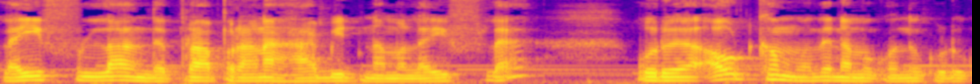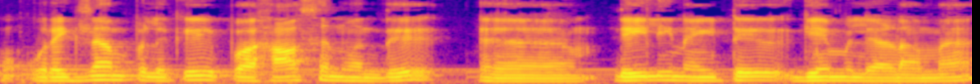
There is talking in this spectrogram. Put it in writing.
லைஃப் ஃபுல்லாக அந்த ப்ராப்பரான ஹேபிட் நம்ம லைஃப்பில் ஒரு அவுட்கம் வந்து நமக்கு வந்து கொடுக்கும். ஒரு எக்ஸாம்பிளுக்கு இப்போ ஹாசன் வந்து டெய்லி நைட்டு கேம் விளையாடாமல்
